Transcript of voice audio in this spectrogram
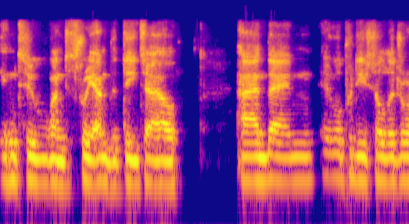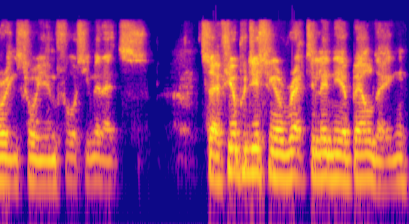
into one to three hundred detail, and then it will produce all the drawings for you in forty minutes. So if you're producing a rectilinear building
